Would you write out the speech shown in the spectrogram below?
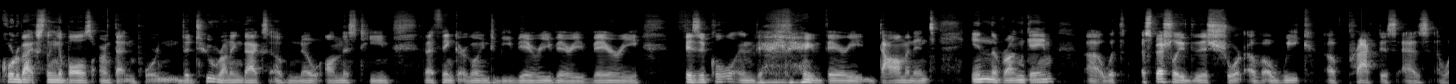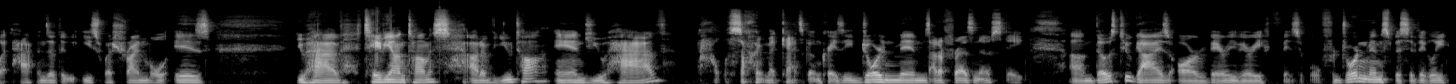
quarterbacks sling the balls aren't that important. The two running backs of note on this team that I think are going to be very, very, very physical and very, very, very dominant in the run game, uh, with especially this short of a week of practice as what happens at the East West Shrine Bowl is you have Tavion Thomas out of Utah, and you have sorry, my cat's going crazy. Jordan Mims out of Fresno State. Um, those two guys are very, very physical. For Jordan Mims specifically,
